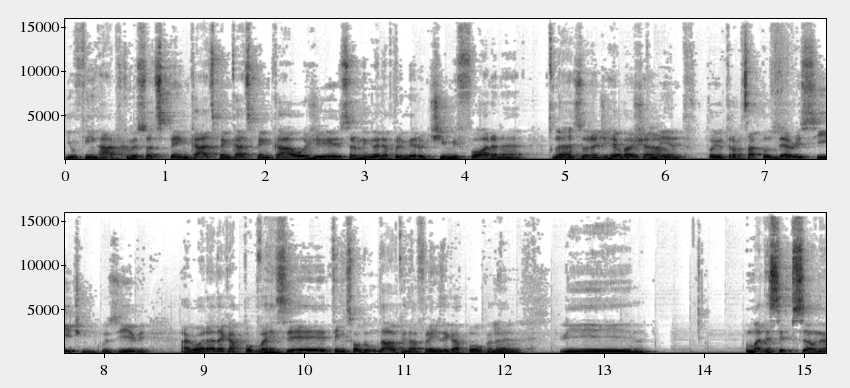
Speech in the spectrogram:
E o Finn Harps começou a despencar, despencar, despencar. Hoje, se não me engano, é o primeiro time fora, né? Da é, zona de rebaixamento. Foi ultrapassado pelo Derry City, inclusive. Agora, daqui a pouco vai ser. Tem só o Dundalk na frente, daqui a pouco, né? É. E. Uma decepção, né?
